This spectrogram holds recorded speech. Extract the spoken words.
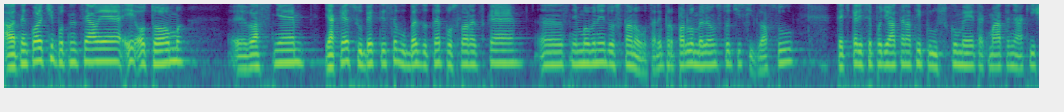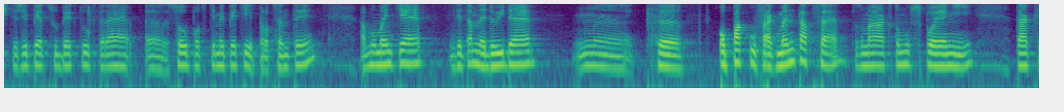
ale ten koaliční potenciál je i o tom, vlastně, jaké subjekty se vůbec do té poslanecké e, sněmovny dostanou. Tady propadlo milion sto tisíc hlasů. Teď, když se podíváte na ty průzkumy, tak máte nějakých 4-5 subjektů, které e, jsou pod těmi 5%. A v momentě, kdy tam nedojde mm, k opaku fragmentace, to znamená k tomu spojení, tak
